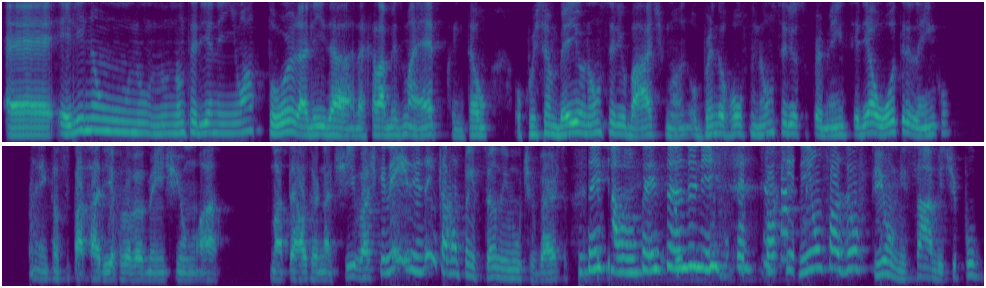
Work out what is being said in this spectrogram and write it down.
É, ele não, não, não teria nenhum ator ali da, daquela mesma época, então o Christian Bale não seria o Batman, o Brandon Rolfe não seria o Superman, seria outro elenco. Então se passaria provavelmente em uma uma terra alternativa. Acho que nem eles nem estavam pensando em multiverso. Nem estavam pensando nisso. Só queriam fazer o filme, sabe? Tipo,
